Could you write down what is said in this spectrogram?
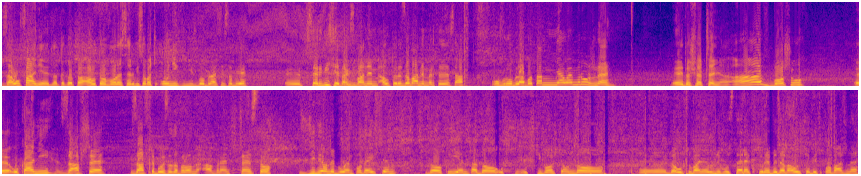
zaufanie, dlatego to auto wolę serwisować u nich niż wyobraźcie sobie e, w serwisie tak zwanym autoryzowanym Mercedesa u Wróbla, bo tam miałem różne e, doświadczenia. A w Boschu e, u Kani zawsze, zawsze byłem zadowolony, a wręcz często zdziwiony byłem podejściem do klienta, do uczci- uczciwością, do, e, do usuwania różnych usterek, które wydawały się być poważne,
